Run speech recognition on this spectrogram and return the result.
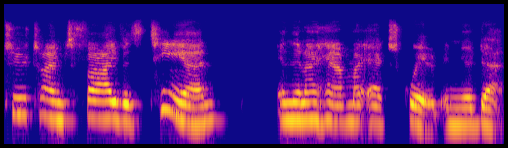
2 times 5 is 10, and then I have my x squared, and you're done.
